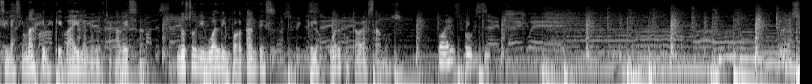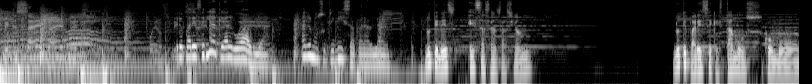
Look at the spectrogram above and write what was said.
Y si las imágenes que bailan en nuestra cabeza no son igual de importantes que los cuerpos que abrazamos. Paul Auster. Pero parecería que algo habla, Algo nos utiliza para hablar. ¿No tenés esa sensación? ¿No te parece que estamos como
